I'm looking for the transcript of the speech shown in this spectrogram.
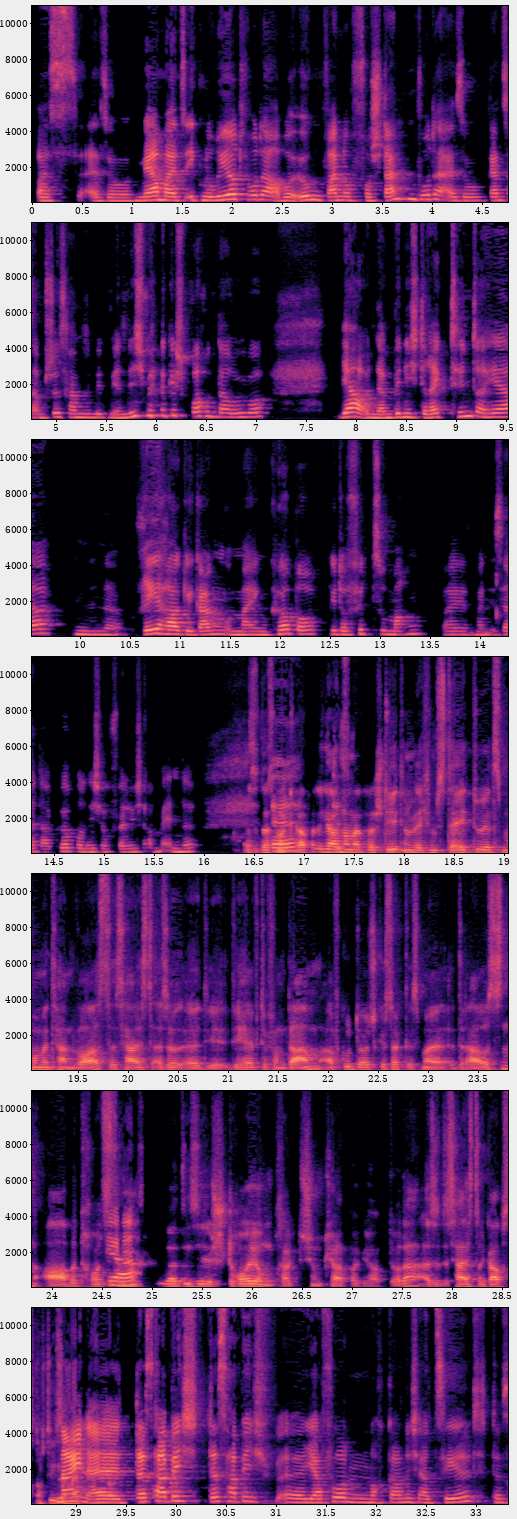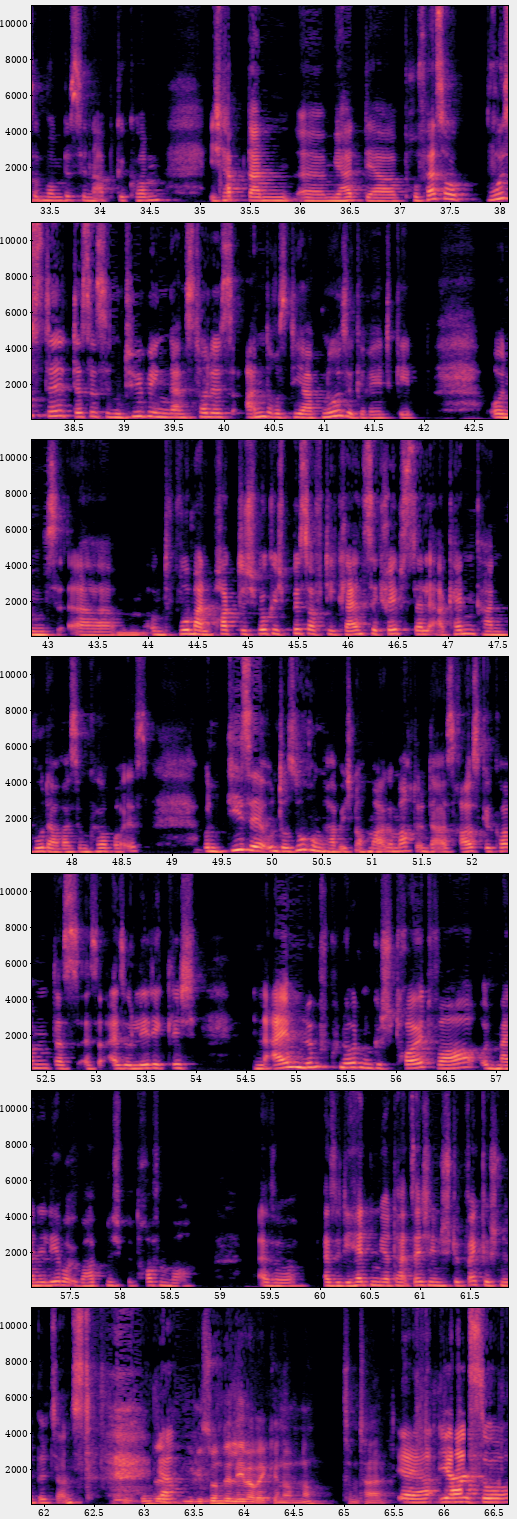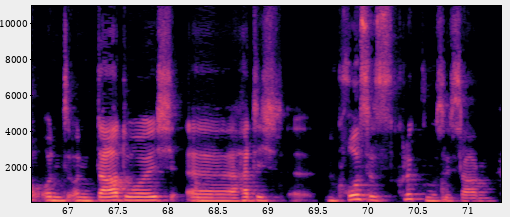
was also mehrmals ignoriert wurde, aber irgendwann noch verstanden wurde. Also ganz am Schluss haben sie mit mir nicht mehr gesprochen darüber. Ja, und dann bin ich direkt hinterher in eine Reha gegangen, um meinen Körper wieder fit zu machen weil man ist ja da körperlich auch völlig am Ende. Also dass man äh, körperlich auch nochmal versteht, in welchem State du jetzt momentan warst. Das heißt also, äh, die, die Hälfte vom Darm, auf gut Deutsch gesagt, ist mal draußen, aber trotzdem ja. hast du ja diese Streuung praktisch im Körper gehabt, oder? Also das heißt, da gab es noch diese... Nein, äh, das habe ich, das hab ich äh, ja vorhin noch gar nicht erzählt. Da sind wir ein bisschen abgekommen. Ich habe dann, mir hat der Professor wusste, dass es in Tübingen ein ganz tolles anderes Diagnosegerät gibt und, ähm, und wo man praktisch wirklich bis auf die kleinste Krebszelle erkennen kann, wo da was im Körper ist. Und diese Untersuchung habe ich nochmal gemacht und da ist rausgekommen, dass es also lediglich in einem Lymphknoten gestreut war und meine Leber überhaupt nicht betroffen war. Also, also die hätten mir tatsächlich ein Stück weggeschnippelt sonst. Eine gesunde, ja. eine gesunde Leber weggenommen, ne? Zum Teil. Ja, ja, ja so. Und, und dadurch äh, hatte ich äh, ein großes Glück, muss ich sagen.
